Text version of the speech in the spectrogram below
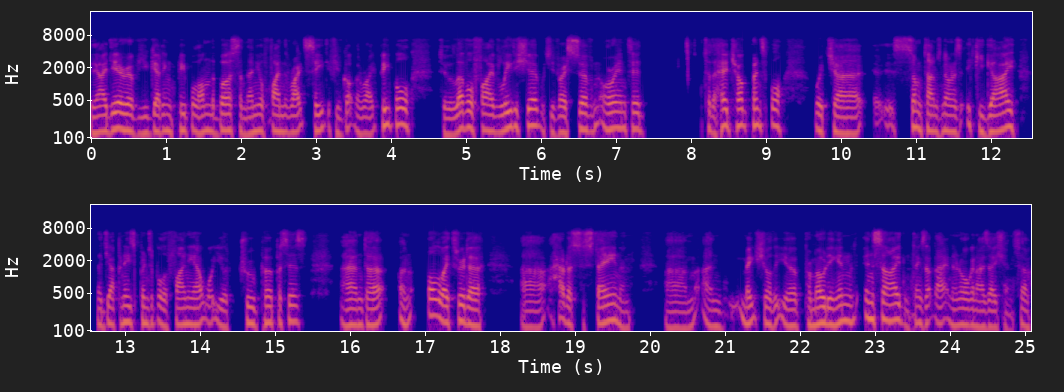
the idea of you getting people on the bus and then you'll find the right seat if you've got the right people to level five leadership which is very servant oriented to the hedgehog principle which uh, is sometimes known as ikigai, the Japanese principle of finding out what your true purpose is, and uh, and all the way through to uh, how to sustain and um, and make sure that you're promoting in, inside and things like that in an organization. So,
